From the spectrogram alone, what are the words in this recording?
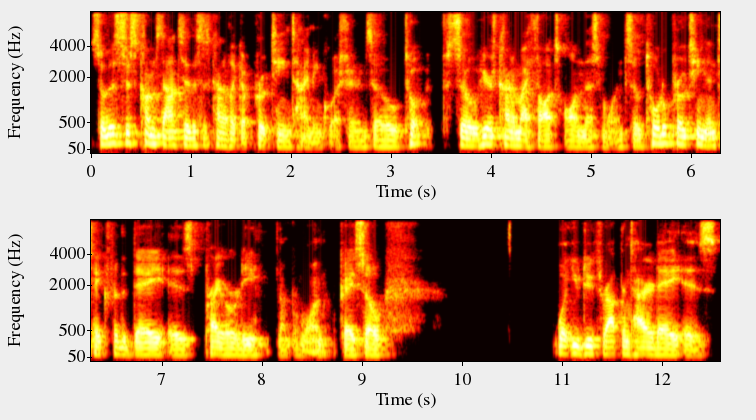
So this just comes down to this is kind of like a protein timing question. So to, so here's kind of my thoughts on this one. So total protein intake for the day is priority number one. Okay. So what you do throughout the entire day is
